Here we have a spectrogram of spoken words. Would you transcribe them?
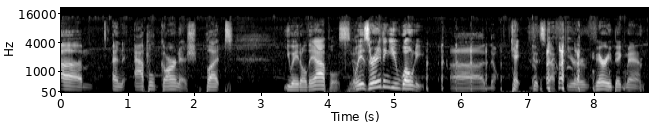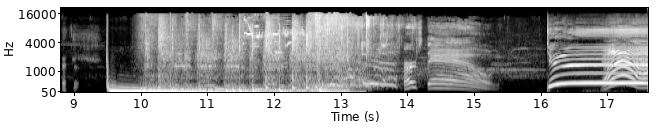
um, an apple garnish, but you ate all the apples. Wait, is there anything you won't eat? Uh, no. Okay, good stuff. You're a very big man. First down. Duke Ah!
